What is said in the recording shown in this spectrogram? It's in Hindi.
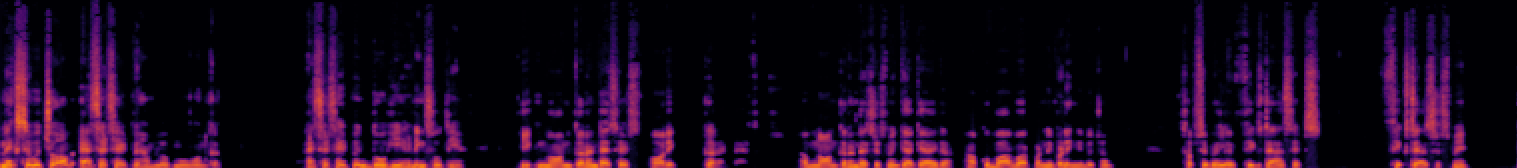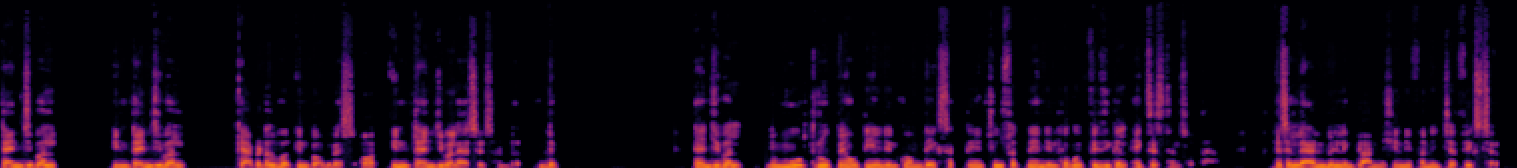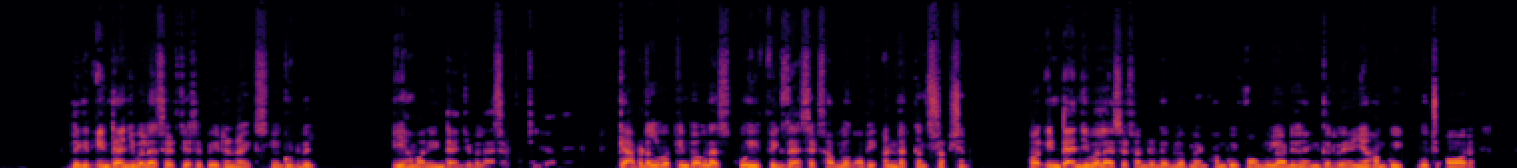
नेक्स्ट है बच्चों, अब एसेट साइड पे हम लोग मूव ऑन करते हैं। एसेट साइड में दो ही हेडिंग्स होती हैं। एक नॉन करंट एसेट्स और एक करंट एसेट्स अब नॉन करंट एसेट्स में क्या क्या आएगा? आपको बार बार पढ़ने पड़ेंगे बच्चों। सबसे पहले फिक्स्ड एसेट्स फिक्स्ड एसेट्स में tangible intangible capital work in progress और इंटेंजिबल एसेट्स अंडर टेंजिबल मूर्त रूप में होती हैं जिनको हम देख सकते हैं, छू सकते हैं, जिनका कोई फ़िज़िकल एक्सिस्टेंस होता है। जैसे land building plant machinery furniture fixture लेकिन इंटेंजिबल एसेट जैसे पेटेंट राइट्स या गुडविल ये हमारे इंटेंजिबल एसेट चले जाते हैं। कैपिटल वर्क इन प्रोग्रेस कोई फिक्स एसेट्स हम लोग अभी अंडर कंस्ट्रक्शन और इंटेंजिबल एसेट्स अंडर डेवलपमेंट हम कोई फॉर्मूला डिज़ाइन कर रहे हैं या हम कोई कुछ और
